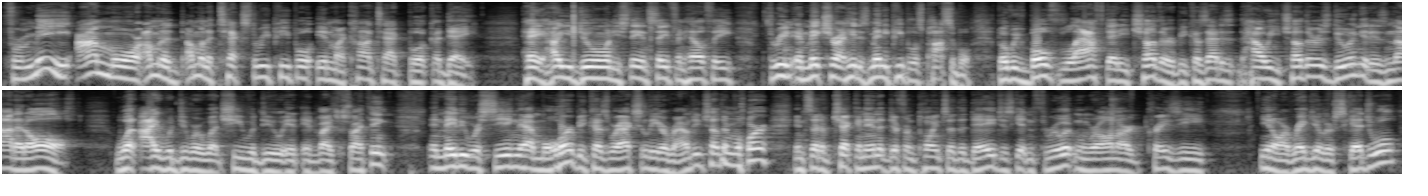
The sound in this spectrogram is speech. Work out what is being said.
For me i'm more i'm gonna i'm gonna text three people in my contact book a day. Hey how you doing? You staying safe and healthy? Three and make sure i hit as many people as possible. But we've both laughed at each other because that is how each other is doing it is not at all what I would do or what she would do in, in vice. So I think, and maybe we're seeing that more because we're actually around each other more instead of checking in at different points of the day, just getting through it when we're on our crazy, you know, our regular schedule.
